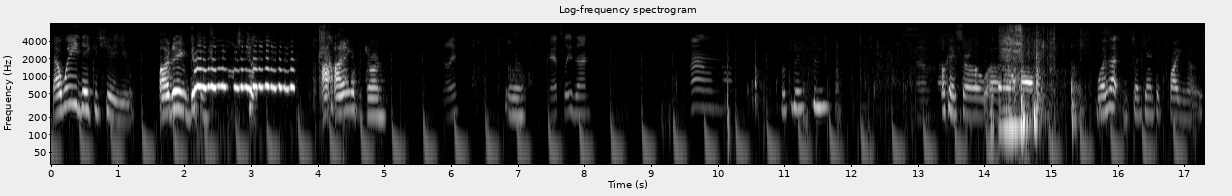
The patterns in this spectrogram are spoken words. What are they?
that way they could hear you. I didn't get to. I, I didn't get to join. Really? Uh, Okay, let's leave then. Um, What did I do? um, Okay, so uh, what is that gigantic flying noise?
